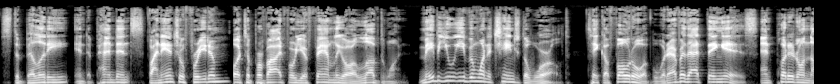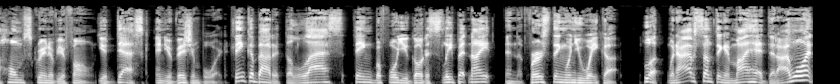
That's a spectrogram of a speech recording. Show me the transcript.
Stability, independence, financial freedom, or to provide for your family or a loved one. Maybe you even want to change the world. Take a photo of whatever that thing is and put it on the home screen of your phone, your desk, and your vision board. Think about it the last thing before you go to sleep at night and the first thing when you wake up. Look, when I have something in my head that I want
